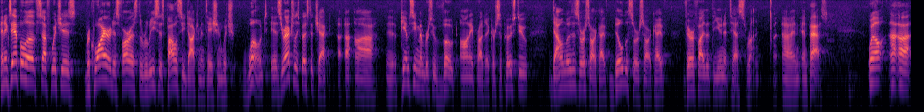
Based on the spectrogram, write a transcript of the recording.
An example of stuff which is required as far as the releases policy documentation, which won't, is you're actually supposed to check, uh, uh, uh PMC members who vote on a project are supposed to download the source archive, build the source archive, verify that the unit tests run uh, and, and, pass. Well, uh, uh,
